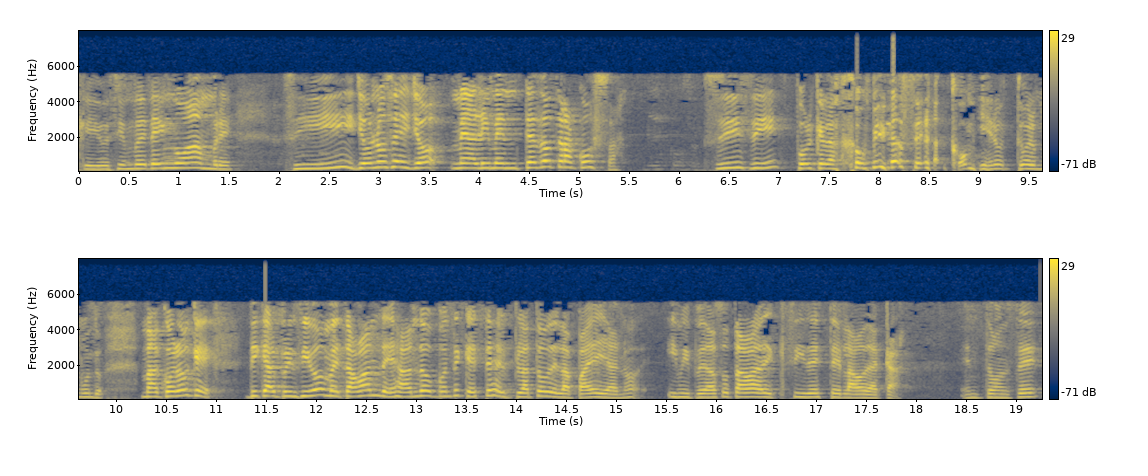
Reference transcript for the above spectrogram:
que yo siempre tengo hambre. Sí, yo no sé, yo me alimenté de otra cosa. Sí, sí, porque las comidas se las comieron todo el mundo. Me acuerdo que, de que al principio me estaban dejando, ponte que este es el plato de la paella, ¿no? Y mi pedazo estaba de, sí, de este lado de acá. Entonces,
